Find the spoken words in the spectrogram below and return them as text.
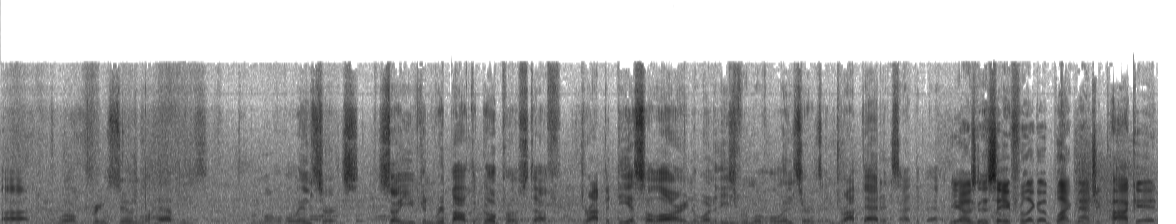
uh, well, pretty soon we'll have these removable inserts. So you can rip out the GoPro stuff, drop a DSLR into one of these hmm. removable inserts, and drop that inside the bag. Yeah, I was going to say for like a Blackmagic Pocket,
